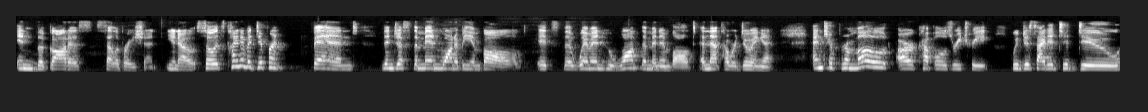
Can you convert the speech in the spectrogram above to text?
in the goddess celebration, you know? So it's kind of a different bend than just the men want to be involved. It's the women who want the men involved. And that's how we're doing it. And to promote our couples retreat, we've decided to do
